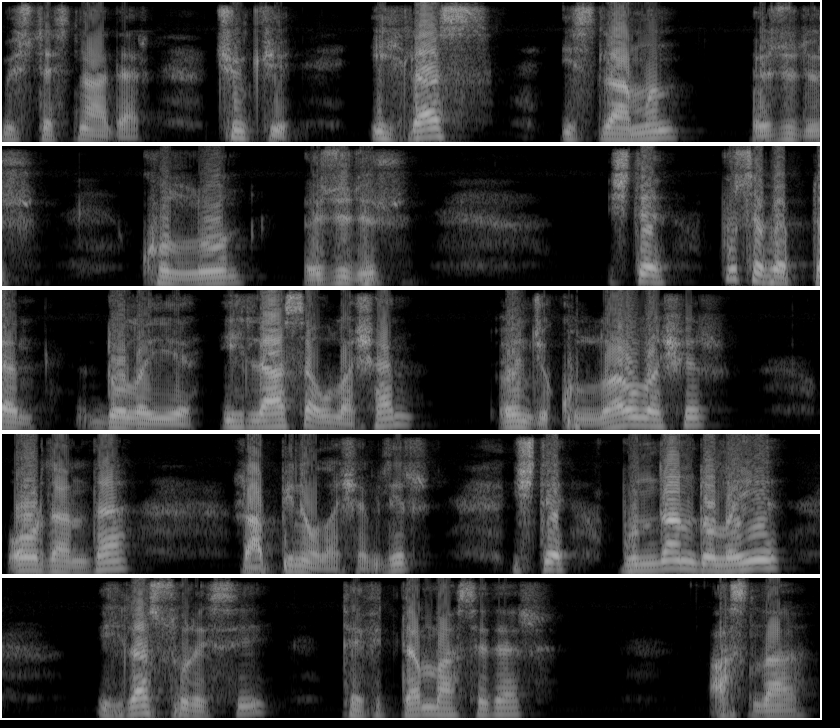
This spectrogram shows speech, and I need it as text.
müstesna der. Çünkü ihlas İslam'ın özüdür. Kulluğun özüdür. İşte bu sebepten dolayı ihlasa ulaşan önce kulluğa ulaşır. Oradan da Rabbine ulaşabilir. İşte bundan dolayı İhlas suresi tevhidden bahseder. Aslında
